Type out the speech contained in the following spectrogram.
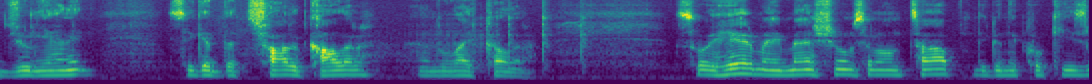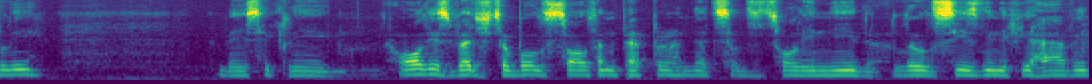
julienne it, so you get the charred color and the light color. So here my mushrooms are on top. They're gonna cook easily. Basically, all these vegetables, salt and pepper, that's, that's all you need. A little seasoning if you have it.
